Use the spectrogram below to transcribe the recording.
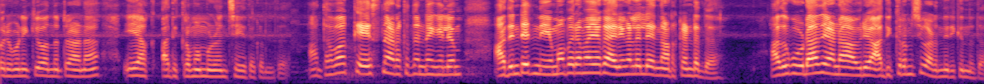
ഒരു മണിക്ക് വന്നിട്ടാണ് ഈ അതിക്രമം മുഴുവൻ ചെയ്തേക്കുന്നത് അഥവാ കേസ് നടക്കുന്നുണ്ടെങ്കിലും അതിന്റെ നിയമപരമായ കാര്യങ്ങളല്ലേ നടക്കേണ്ടത്? അതുകൂടാതെയാണ് അവർ അതിക്രമിച്ച് കടന്നിരിക്കുന്നത്.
